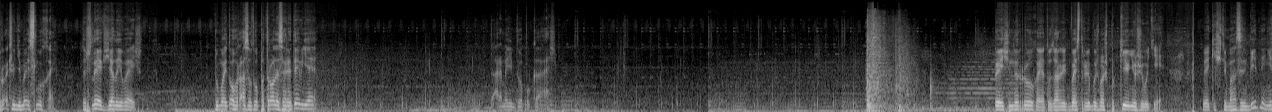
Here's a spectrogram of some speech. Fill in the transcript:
Коротше, німей слухай. Зайшли, в'їли і вийшли. Думаю, того разу твого патрони зарядив, ні? Зараз ми їм того покажемо. Речі не рухай, а то зараз як вистрілю будеш маєш поківні в животі. Ви якийсь ти магазин бідний, ні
